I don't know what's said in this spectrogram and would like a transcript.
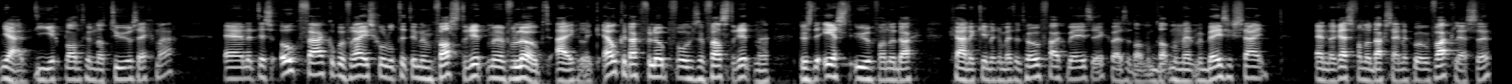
ja, dier, plant en natuur, zeg maar. En het is ook vaak op een vrije school dat dit in een vast ritme verloopt, eigenlijk. Elke dag verloopt volgens een vast ritme. Dus de eerste uur van de dag gaan de kinderen met het hoofdvak bezig, waar ze dan op dat moment mee bezig zijn. En de rest van de dag zijn er gewoon vaklessen.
